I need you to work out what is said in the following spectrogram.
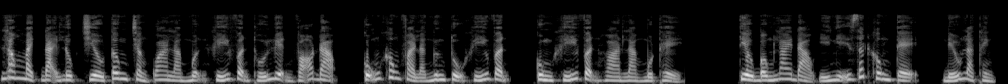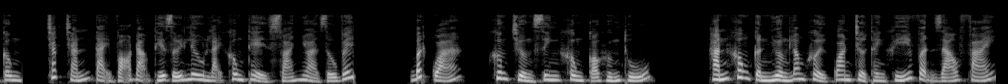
Long mạch đại lục triều tông chẳng qua là mượn khí vận thối luyện võ đạo, cũng không phải là ngưng tụ khí vận cùng khí vận hòa làm một thể. Tiểu Bồng Lai đảo ý nghĩ rất không tệ, nếu là thành công, chắc chắn tại võ đạo thế giới lưu lại không thể xóa nhòa dấu vết. Bất quá, Khương Trường Sinh không có hứng thú. Hắn không cần nhường Long Khởi Quan trở thành khí vận giáo phái,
